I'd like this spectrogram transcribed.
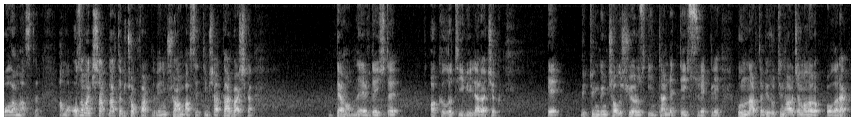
Olamazdı. Ama o zamanki şartlar tabii çok farklı. Benim şu an bahsettiğim şartlar başka. Devamlı evde işte akıllı TV'ler açık. E bütün gün çalışıyoruz, internetteyiz sürekli. Bunlar tabii rutin harcamalar olarak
